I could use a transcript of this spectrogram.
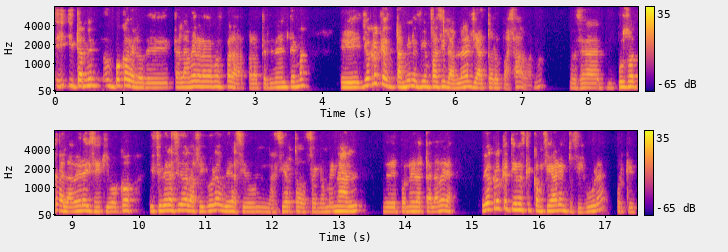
y, y, también un poco de lo de Talavera, nada más para, para terminar el tema, eh, yo creo que también es bien fácil hablar ya toro pasado, ¿no? O sea, puso a Talavera y se equivocó. Y si hubiera sido la figura, hubiera sido un acierto fenomenal de poner a Talavera. Yo creo que tienes que confiar en tu figura, porque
